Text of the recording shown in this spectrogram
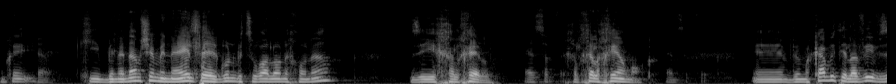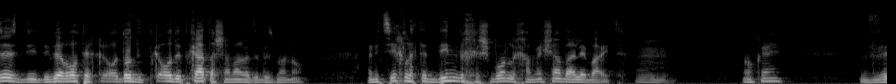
אוקיי? כן. כי בן אדם שמנהל את הארגון בצורה לא נכונה, זה יחלחל, אין ספק. יחלחל הכי עמוק. אין ספק. אה, ומכבי תל אביב, זה דיבר עודד- עודד עודד קטש אמר את זה בזמנו. אני צריך לתת דין וחשבון לחמישה בעלי בית, Mm. אוקיי? ו...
